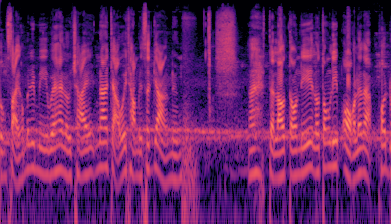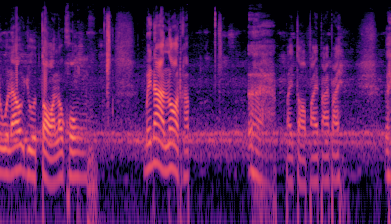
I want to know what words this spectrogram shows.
สงสัยเขาไม่ได้มีไว้ให้เราใช้ น่าจะไว้ทำอะไรสักอย่างหนึ่งแต่เราตอนนี้เราต้องรีบออกแล้วอะเพราะดูแล้วอยู่ต่อเราคงไม่น่ารอดครับ เออไปต่อไปไปไปเอ้ย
